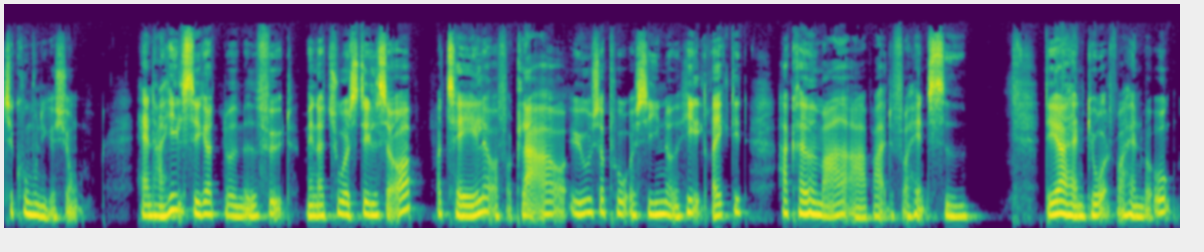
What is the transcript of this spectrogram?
til kommunikation. Han har helt sikkert noget medfødt, men at turde stille sig op og tale og forklare og øve sig på at sige noget helt rigtigt, har krævet meget arbejde fra hans side. Det har han gjort, fra han var ung,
